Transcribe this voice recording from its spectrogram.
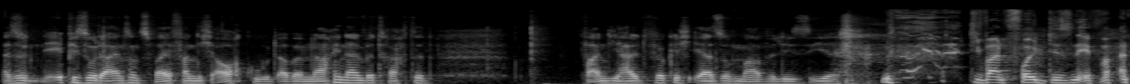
Also Episode 1 und 2 fand ich auch gut, aber im Nachhinein betrachtet waren die halt wirklich eher so marvelisiert. Die waren voll Disney, waren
